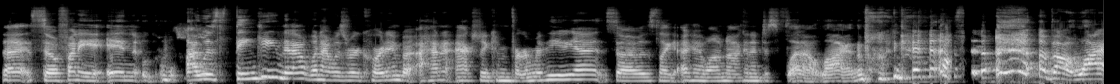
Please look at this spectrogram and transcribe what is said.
That's so funny. And I was thinking that when I was recording, but I hadn't actually confirmed with you yet. So I was like, okay, well, I'm not going to just flat out lie on the podcast about why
